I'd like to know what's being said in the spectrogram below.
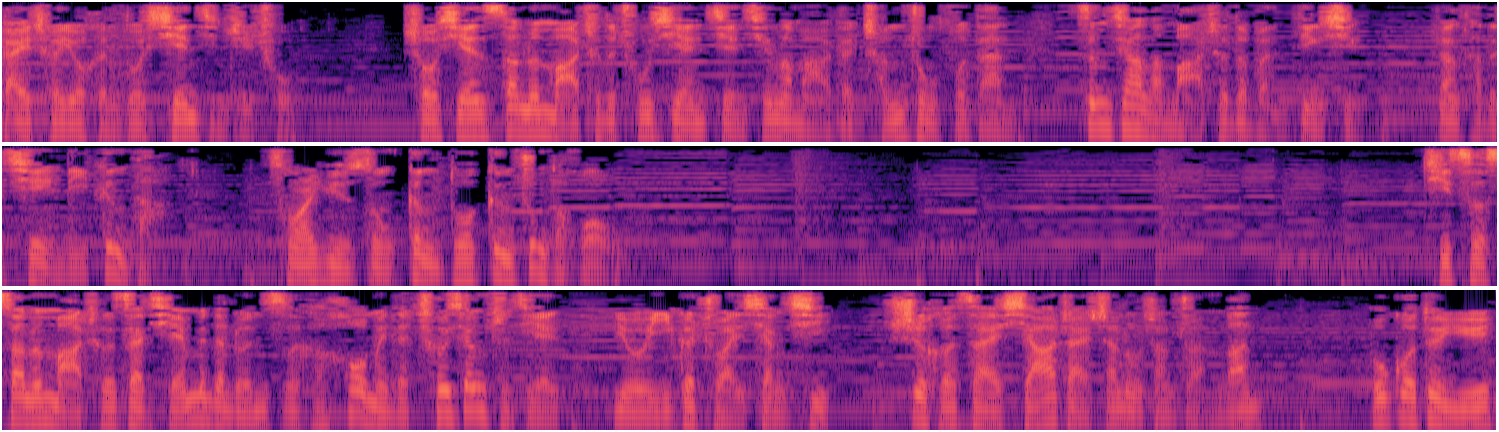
该车有很多先进之处。首先三轮马车的出现减轻了马的承重负担增加了马车的稳定性让它的牵引力更大从而运送更多更重的货物。其次，三轮马车在前面的轮子和后面的车厢之间有一个转向器，适合在狭窄山路上转弯。不过，对于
